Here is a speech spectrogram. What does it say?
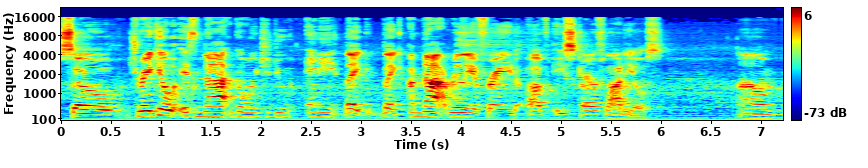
So Draco is not going to do any like like I'm not really afraid of a Scarf Latios. Um,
